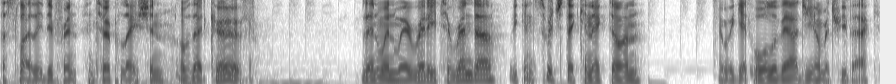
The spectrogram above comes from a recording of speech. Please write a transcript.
a slightly different interpolation of that curve. Then when we're ready to render, we can switch the connect on and we get all of our geometry back.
